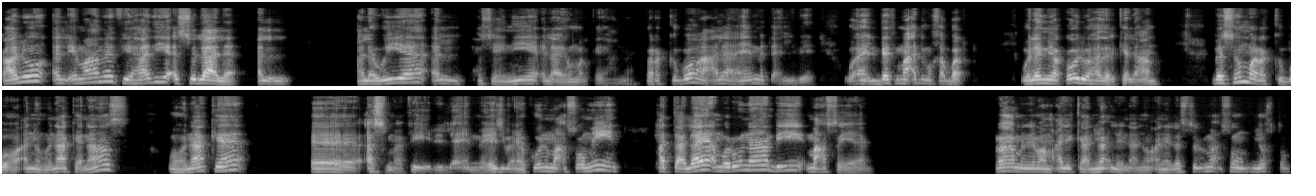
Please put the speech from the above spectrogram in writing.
قالوا الإمامة في هذه السلالة العلوية الحسينية إلى يوم القيامة. فركبوها على أئمة أهل البيت وأهل البيت ما عندهم خبر ولم يقولوا هذا الكلام. بس هم ركبوها أن هناك نص وهناك عصمة آه، في للأئمة يجب أن يكونوا معصومين حتى لا يأمرونا بمعصية. رغم أن الإمام علي كان يعلن أنه أنا لست بمعصوم يخطب.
